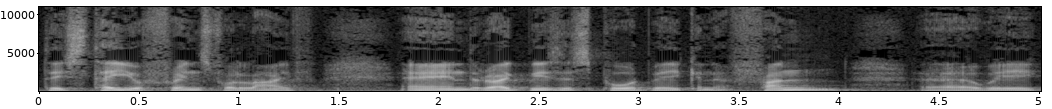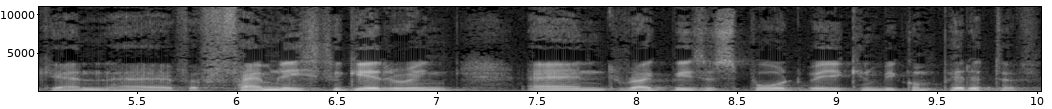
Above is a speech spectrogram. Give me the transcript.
they stay your friends for life. And rugby is a sport where you can have fun, uh, where you can have a family gathering, and rugby is a sport where you can be competitive.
